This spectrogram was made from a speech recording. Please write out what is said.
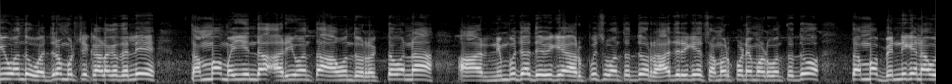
ಈ ಒಂದು ವಜ್ರಮುಷ್ಟಿ ಕಾಳಗದಲ್ಲಿ ತಮ್ಮ ಮೈಯಿಂದ ಹರಿಯುವಂಥ ಆ ಒಂದು ರಕ್ತವನ್ನು, ಆ, ನಿಂಬುಜ ದೇವಿಗೆ ಅರ್ಪಿಸುವಂಥದ್ದು ರಾಜರಿಗೆ ಸಮರ್ಪಣೆ ಮಾಡುವಂಥದ್ದು ತಮ್ಮ ಬೆನ್ನಿಗೆ ನಾವು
